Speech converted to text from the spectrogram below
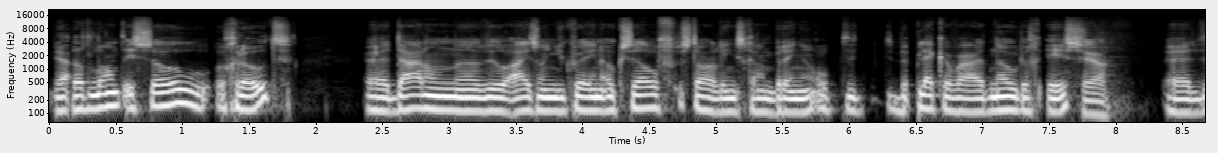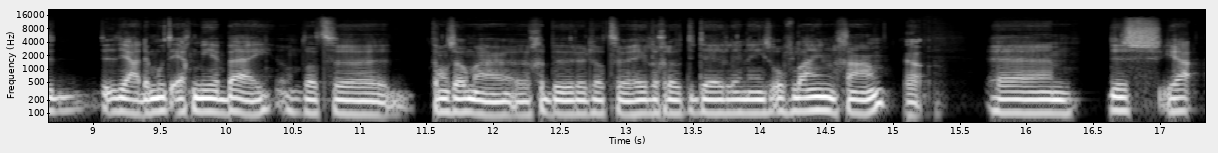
Ja. Dat land is zo groot. Eh, daarom wil Eyes on Ukraine ook zelf Starlinks gaan brengen op de, de plekken waar het nodig is. Ja. Eh, de- de- ja, er moet echt meer bij. Omdat eh, het kan zomaar gebeuren dat er hele grote delen ineens offline gaan. Ja. Ehm, dus ja,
